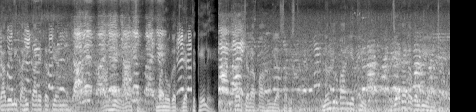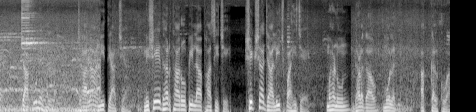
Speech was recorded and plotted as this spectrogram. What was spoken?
यावेळी काही कार्यकर्त्यांनी आहे याचे मनोगत व्यक्त केले. तर चला पाहू या सविस्तर. नंदुरबार येथील जयदादा वल्वी यांच्यावर चाकूने हल्ला झाला आणि त्याच्या निषेधार्थ आरोपीला फाशीची शिक्षा झालीच पाहिजे म्हणून धडगाव मोलगी अक्कलकुवा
